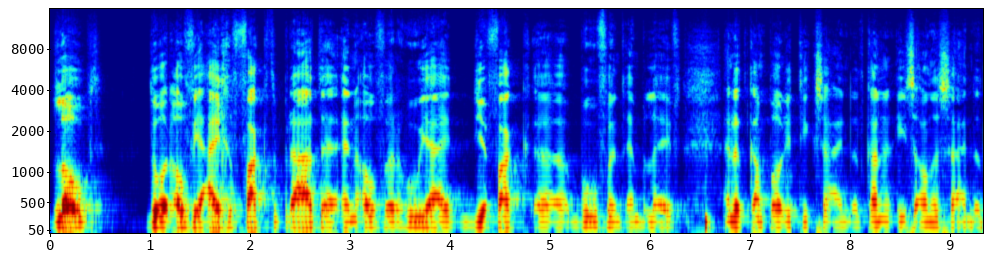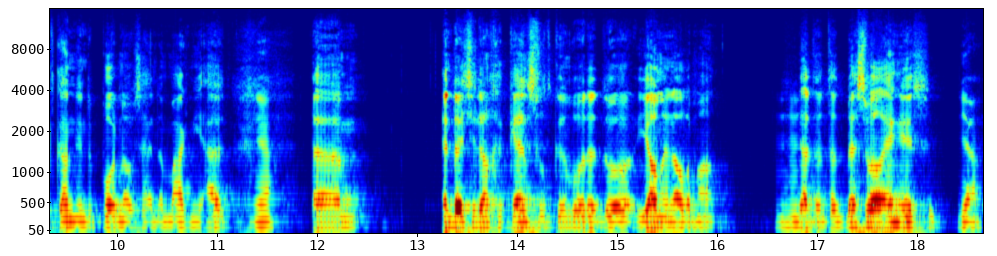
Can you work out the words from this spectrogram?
loopt door over je eigen vak te praten en over hoe jij je vak eh beoefent en beleeft. En dat kan politiek zijn, dat kan iets anders zijn, dat kan in de porno zijn, dat maakt niet uit. Ja. Ehm, en dat je dan gecanceld kunt worden door Jan en allemaal. Ja, dat dat best wel eng is. Ja.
